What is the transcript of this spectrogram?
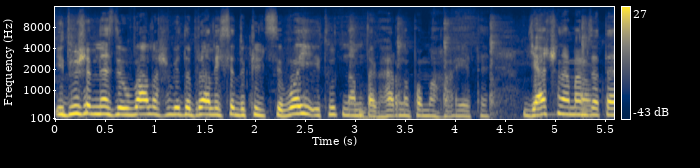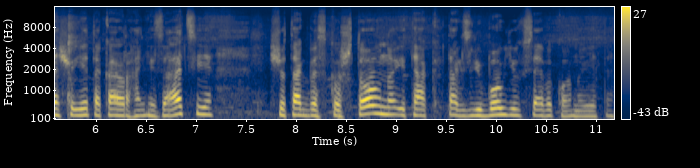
і дуже мене здивувало, що ви добралися до кільцевої і тут нам так гарно допомагаєте. Вдячна вам за те, що є така організація, що так безкоштовно і так, так з любов'ю все виконуєте.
